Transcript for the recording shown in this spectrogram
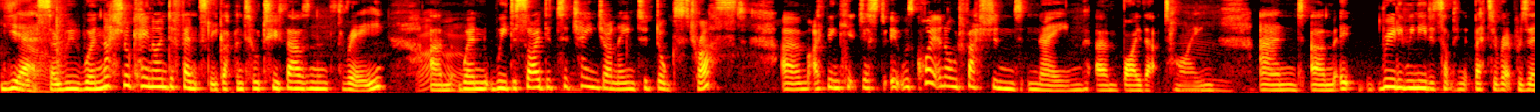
Yeah, So we were National Canine Defence League up until 2003, um, when we decided to change our name to Dogs Trust. Um, I think it just it was quite an old-fashioned name um, by that time, and um, it really we needed something that better represented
